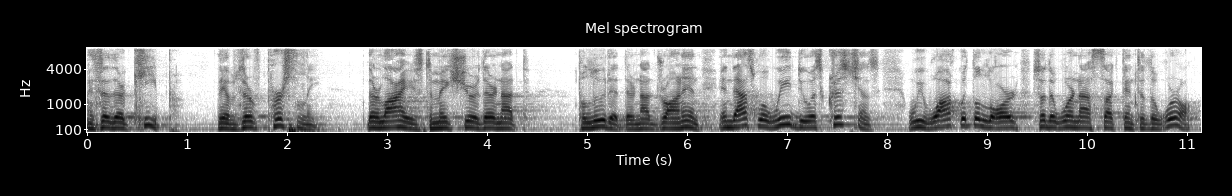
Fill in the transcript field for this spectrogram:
And so they keep, they observe personally their lives to make sure they're not polluted, they're not drawn in. And that's what we do as Christians. We walk with the Lord so that we're not sucked into the world.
